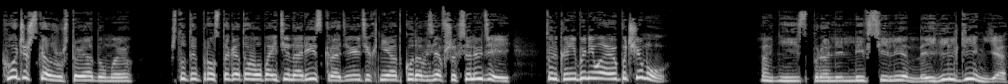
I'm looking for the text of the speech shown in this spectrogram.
«Хочешь, скажу, что я думаю? Что ты просто готова пойти на риск ради этих ниоткуда взявшихся людей, только не понимаю, почему?» «Они из параллельной вселенной, Вильгинья!»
